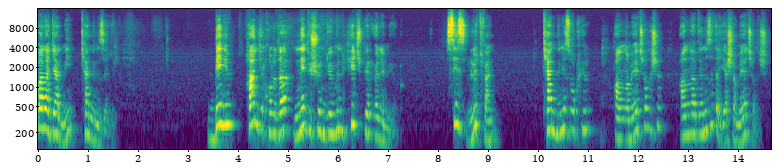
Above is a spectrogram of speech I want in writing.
bana gelmeyin, kendinize gelin. Benim hangi konuda ne düşündüğümün hiçbir önemi yok. Siz lütfen kendiniz okuyun, anlamaya çalışın, anladığınızı da yaşamaya çalışın.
